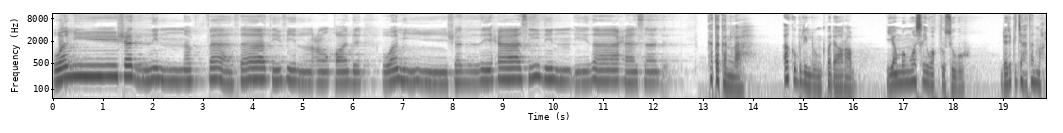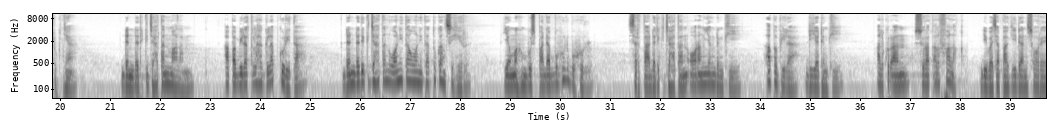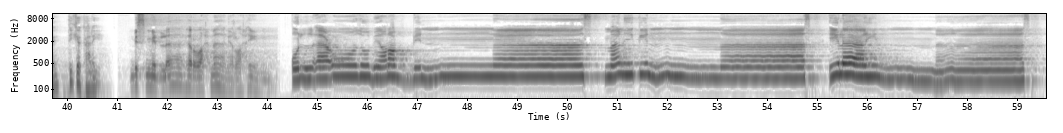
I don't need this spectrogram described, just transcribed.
ومن شر النفاثات في العقد ومن شر حاسد إذا حسد Katakanlah, aku berlindung kepada Arab yang menguasai waktu subuh dari kejahatan makhluknya dan dari kejahatan malam apabila telah gelap gulita dan dari kejahatan wanita-wanita tukang sihir yang menghembus pada buhul-buhul, serta dari kejahatan orang yang dengki apabila dia dengki. Al-Quran Surat Al-Falaq dibaca pagi dan sore tiga kali. Bismillahirrahmanirrahim. Qul a'udhu bi rabbin nas, malikin nas, ilahin.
